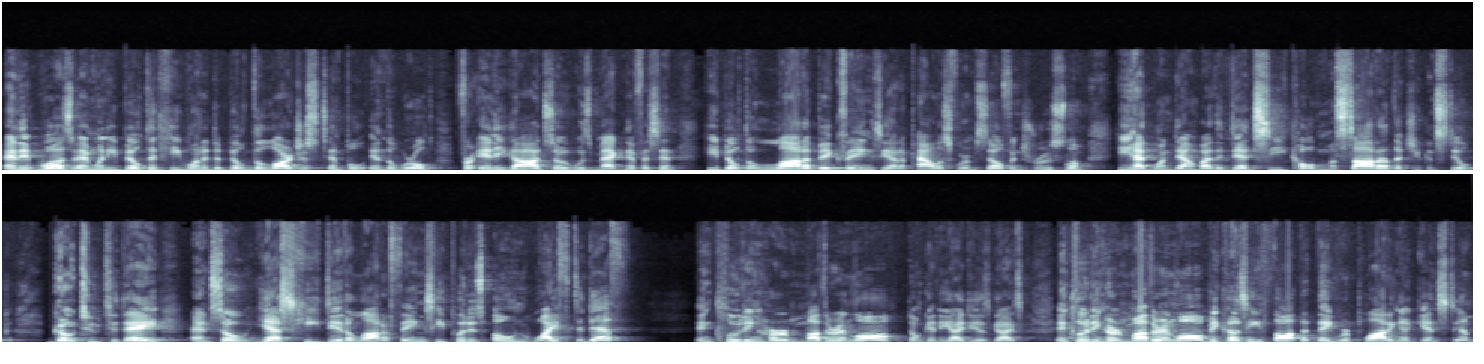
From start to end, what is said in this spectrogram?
And it was, and when he built it, he wanted to build the largest temple in the world for any God, so it was magnificent. He built a lot of big things. He had a palace for himself in Jerusalem. He had one down by the Dead Sea called Masada that you can still go to today. And so, yes, he did a lot of things. He put his own wife to death, including her mother in law. Don't get any ideas, guys. Including her mother in law because he thought that they were plotting against him.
